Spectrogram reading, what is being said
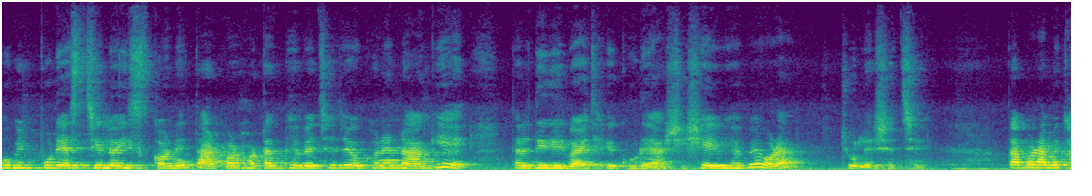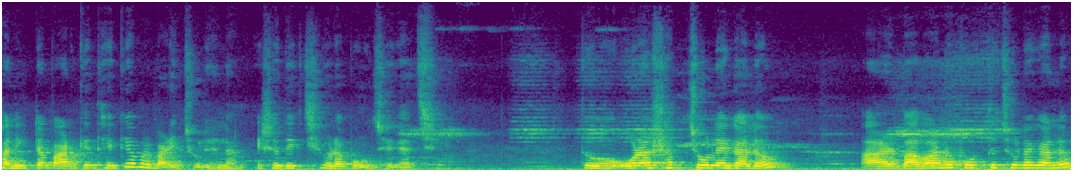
হবিবপুর এসছিল ইস্কনে তারপর হঠাৎ ভেবেছে যে ওখানে না গিয়ে তাহলে দিদির বাড়ি থেকে ঘুরে আসি। সেই ভেবে ওরা চলে এসেছে। তারপর আমি খানিকটা পার্কে থেকে আবার বাড়ি চলে এলাম। এসে দেখছি ওরা পৌঁছে গেছে। তো ওরা সব চলে গেল। আর বাবানও পড়তে চলে গেল।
